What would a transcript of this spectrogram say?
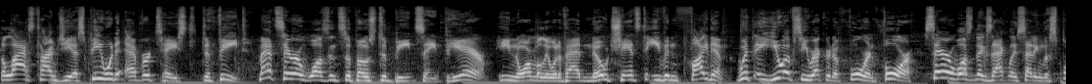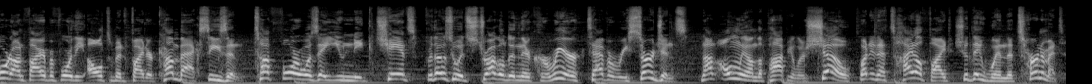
the last time GSP would ever taste defeat. Matt Serra wasn't supposed to beat St. Pierre. He normally would have had no chance to even fight him. With a UFC record of 4 and 4, Serra wasn't exactly setting the sport on fire before the Ultimate Fighter comeback season. TUF 4 was a unique chance for those who had struggled in their career to have a resurgence, not only on the popular show, but in a title fight should they win the tournament.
